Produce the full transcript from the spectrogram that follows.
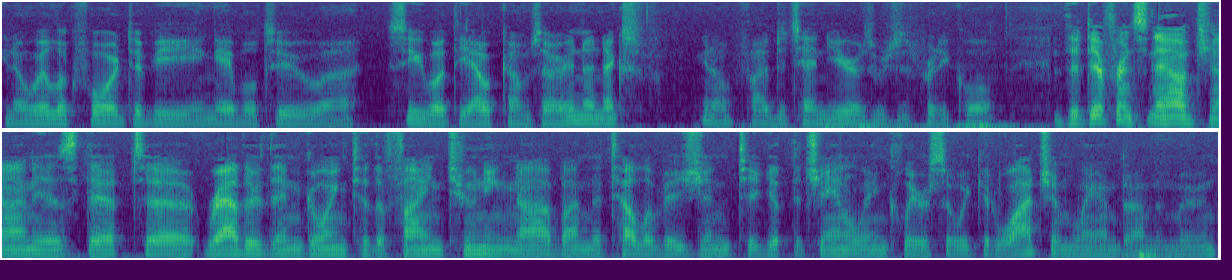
you know we'll look forward to being able to uh, see what the outcomes are in the next you know five to ten years, which is pretty cool. The difference now, John, is that uh, rather than going to the fine tuning knob on the television to get the channeling clear so we could watch them land on the moon,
